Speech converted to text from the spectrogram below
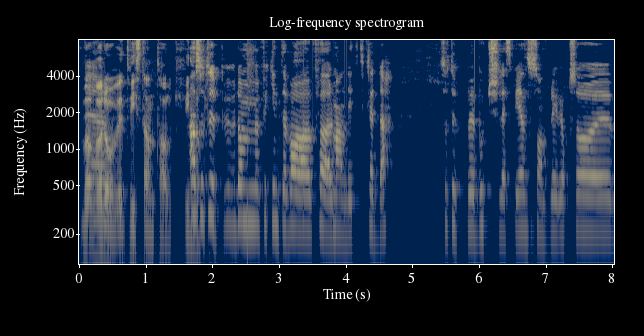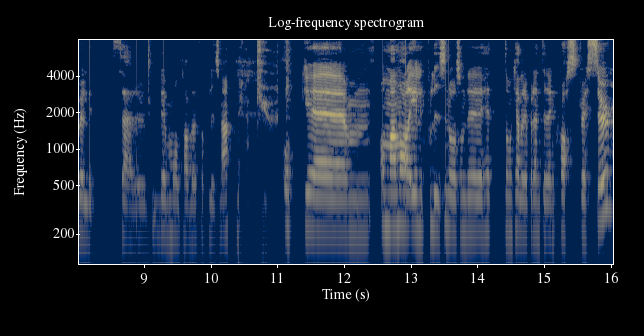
Va, Eh, vadå ett visst antal kvinnor? Alltså typ, de fick inte vara för manligt klädda. Så typ eh, butch lesbians och sånt blev ju också eh, väldigt så här, blev måltavlor för poliserna. Men gud. Och ehm, om man var enligt polisen då som det de kallade det på den tiden crossdresser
